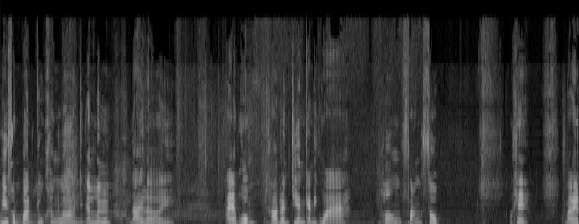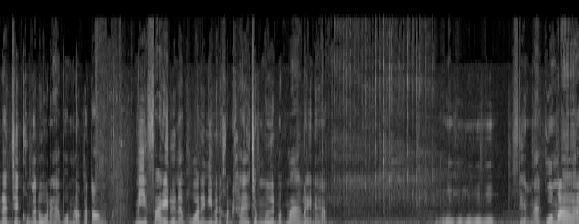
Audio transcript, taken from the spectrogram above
มีสมบัติอยู่ข้างล่างอย่างนั้นหรือได้เลยไปครับผมเข้าดันเจียนกันดีกว่า ห้องฝังศพ โอเค มาในดันเจียนโครงกระดูกนะครับผมเราก็ต้องมีไฟด้วยนะ เพราะว่าในนี้มันค่อนข้างจะมืดมากๆเลยนะครับโอ้โหเสียงน่ากลัวมาก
